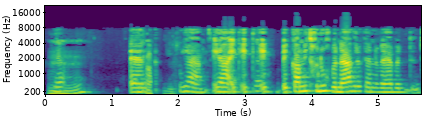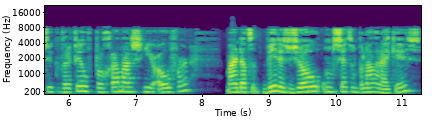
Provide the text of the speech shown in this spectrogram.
Ja. Mm -hmm. En ja, ja, ik, ik, ja. Ik, ik kan niet genoeg benadrukken, en we hebben natuurlijk veel programma's hierover, maar dat het bidden zo ontzettend belangrijk is.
